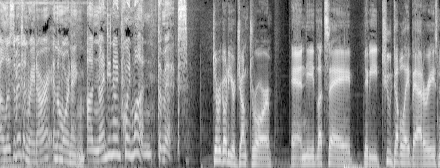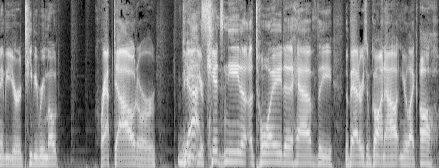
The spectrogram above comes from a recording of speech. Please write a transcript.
Elizabeth and Radar in the morning on 99.1 The Mix. Do you ever go to your junk drawer and need, let's say, maybe two AA batteries? Maybe your TV remote crapped out, or maybe Yes. your kids need a, a toy to have the the batteries have gone out, and you're like, oh,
